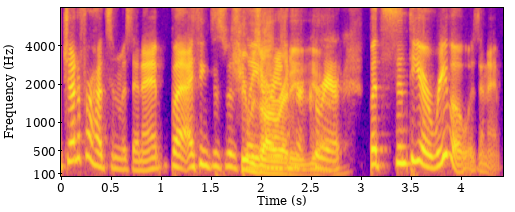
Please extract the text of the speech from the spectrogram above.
Jennifer Hudson was in it, but I think this was She was already in her yeah. career. But Cynthia Erivo was in it.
